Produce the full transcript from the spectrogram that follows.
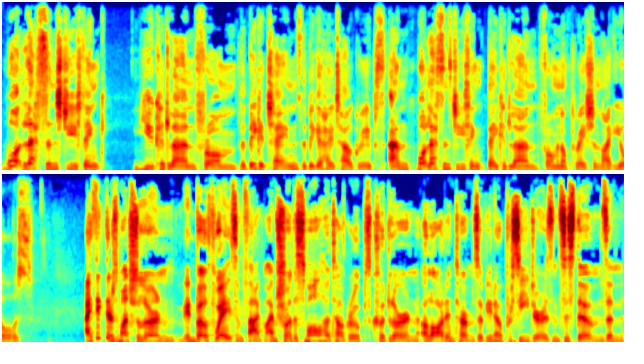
What lessons do you think you could learn from the bigger chains, the bigger hotel groups, and what lessons do you think they could learn from an operation like yours? I think there's much to learn in both ways, in fact. I'm sure the small hotel groups could learn a lot in terms of, you know, procedures and systems and,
